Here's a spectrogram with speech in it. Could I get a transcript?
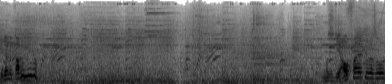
Wieder eine Krabbelmine? Muss ich die aufhalten oder so?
